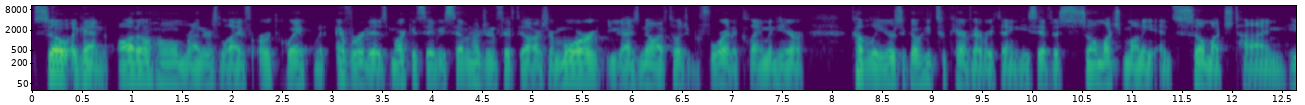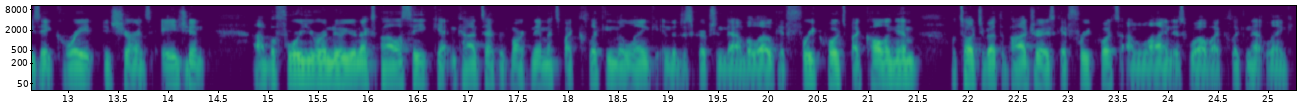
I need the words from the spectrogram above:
so again, auto, home, renter's life, earthquake, whatever it is, market save you $750 or more. You guys know I've told you before, I had a claim in here couple of years ago. He took care of everything. He saved us so much money and so much time. He's a great insurance agent. Uh, before you renew your next policy, get in contact with Marc Nimetz by clicking the link in the description down below. Get free quotes by calling him. We'll talk to you about the Padres. Get free quotes online as well by clicking that link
